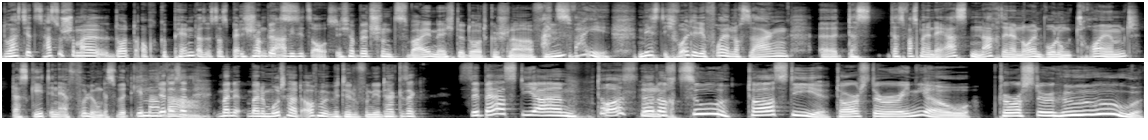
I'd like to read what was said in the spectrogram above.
Du hast jetzt, hast du schon mal dort auch gepennt? Also ist das Bett Ich schon da? jetzt- Wie sieht's aus? Ich habe jetzt schon zwei Nächte dort geschlafen. Ach, zwei. Mist, ich wollte dir vorher noch sagen, äh, dass das, was man in der ersten Nacht in der neuen Wohnung träumt, das geht in Erfüllung. Das wird immer ja, das wahr. hat, meine, meine Mutter hat auch mit mir telefoniert, hat gesagt, Sebastian, Thorsten. hör doch zu, Torsti, Torsterino, Torster Who.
